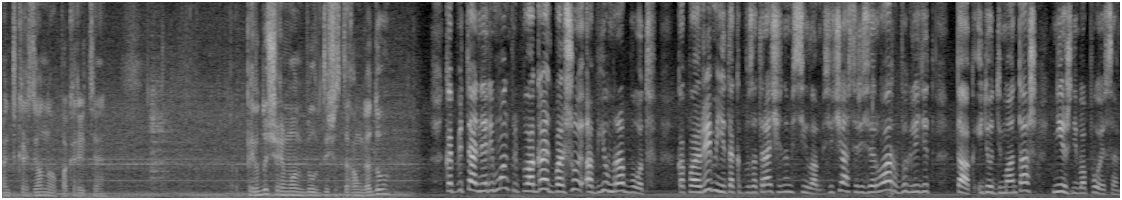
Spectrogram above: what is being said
антикоррозионного покрытия. Предыдущий ремонт был в 2002 году, Капитальный ремонт предполагает большой объем работ, как по времени, так и по затраченным силам. Сейчас резервуар выглядит так. Идет демонтаж нижнего пояса.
